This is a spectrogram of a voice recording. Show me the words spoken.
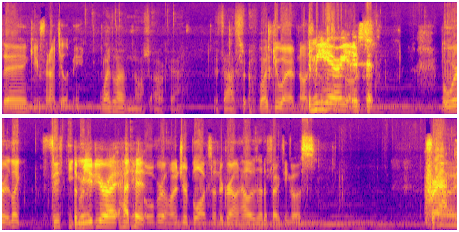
Thank you for not killing me. Why do I have no? Sh- okay, it's Astro. Why do I have not? The meteorite is hit. But we're like 50. The meteorite had hit. over 100 blocks underground. How is that affecting us? Crack. Uh,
